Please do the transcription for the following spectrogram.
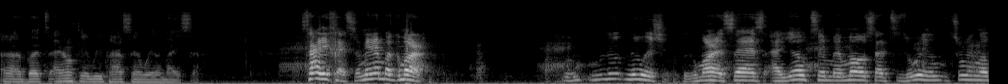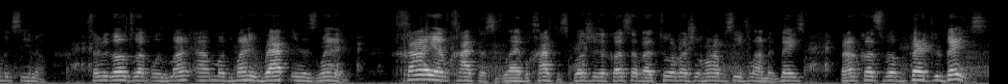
Uh, but I don't think we pass away the Maisa. Tzadiches, Gemara. New, new issue. The Gemara says, "Ayotze memos atzurim lo betzino." Somebody goes up with money, uh, with money wrapped in his linen. Chayav chatas, glad chatas. Kosher the kosav atur v'ashul harab sif lamed base. V'am kosav perikul base.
